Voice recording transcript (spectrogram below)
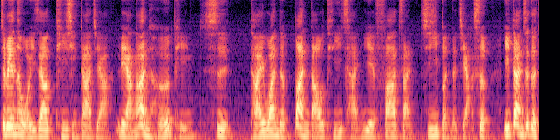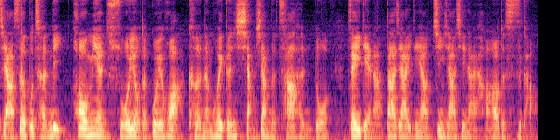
这边呢，我一直要提醒大家，两岸和平是台湾的半导体产业发展基本的假设。一旦这个假设不成立，后面所有的规划可能会跟想象的差很多。这一点啊，大家一定要静下心来，好好的思考。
